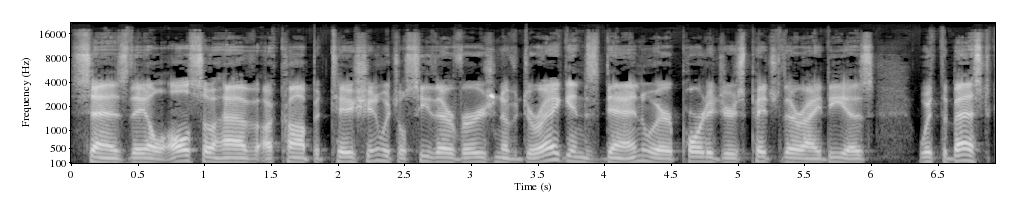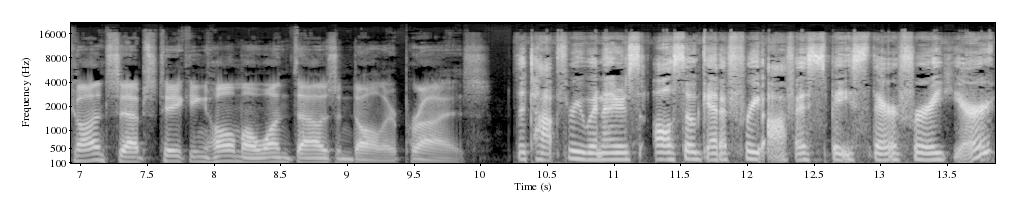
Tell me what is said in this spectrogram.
says they'll also have a competition which will see their version of Dragon's Den, where Portagers pitch their ideas, with the best concepts taking home a $1,000 prize. The top three winners also get a free office space there for a year.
